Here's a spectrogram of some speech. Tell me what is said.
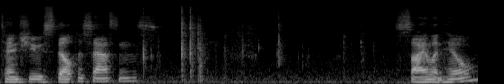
Tenchu Stealth Assassins, Silent Hill,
